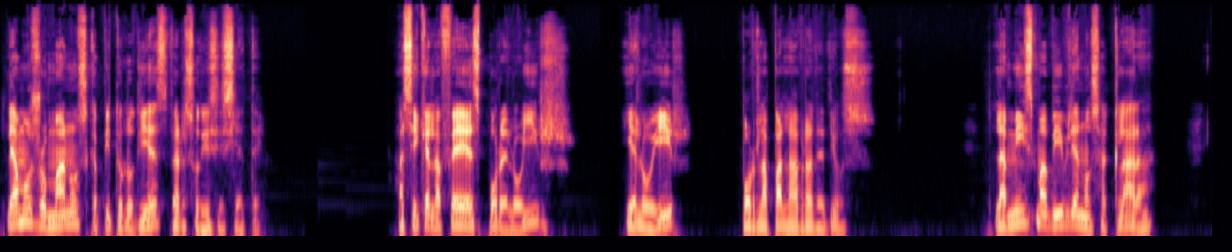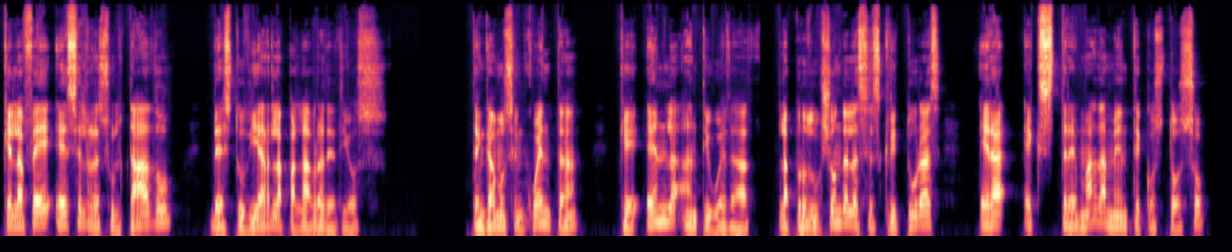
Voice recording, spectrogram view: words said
Leamos Romanos capítulo 10, verso 17. Así que la fe es por el oír, y el oír por la palabra de Dios. La misma Biblia nos aclara que la fe es el resultado de estudiar la palabra de Dios. Tengamos en cuenta que en la antigüedad la producción de las escrituras era extremadamente costoso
